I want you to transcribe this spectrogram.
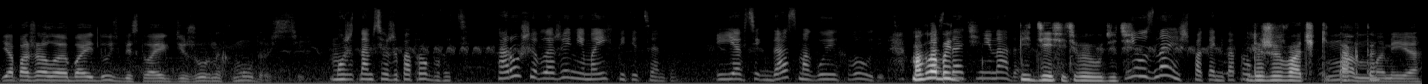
Я, пожалуй, обойдусь без твоих дежурных мудростей. Может, нам все же попробовать? Хорошее вложение моих пяти центов. И я всегда смогу их выудить. Могла А бы не надо. и 10 выудить. Не узнаешь, пока не Для попробуешь. жвачки Мамма так-то.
